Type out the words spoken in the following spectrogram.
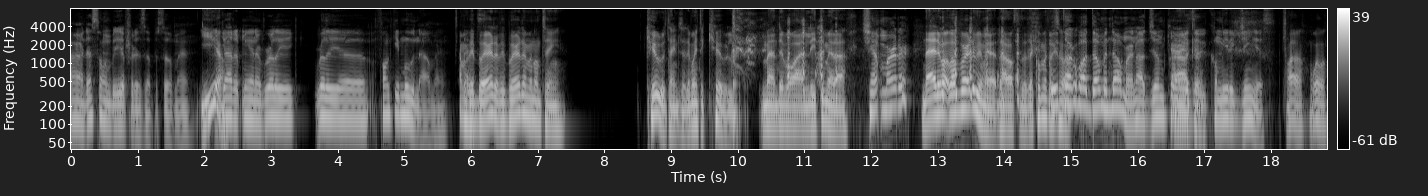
All right, that's gonna be it for this episode, man. Yeah. You got me in a really, really uh, funky mood now, man. Ja, men vi, började, vi började med någonting kul tänkte jag. Det var inte kul. men det var en lite mera... Champ murder? Nej, det var, vad började vi med det här avsnittet? Jag kommer inte We ens talk about Dumb and Dumber and how Jim Carrey Ah, is a comedic genius. Ja, well,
